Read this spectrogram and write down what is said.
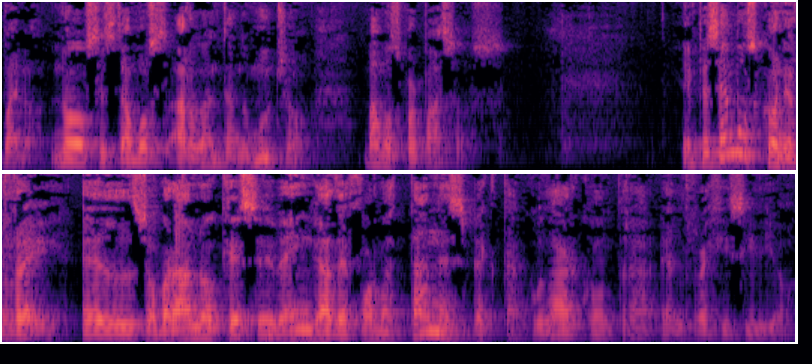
Bueno, nos estamos adelantando mucho. Vamos por pasos. Empecemos con el rey, el soberano que se venga de forma tan espectacular contra el regicidio.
